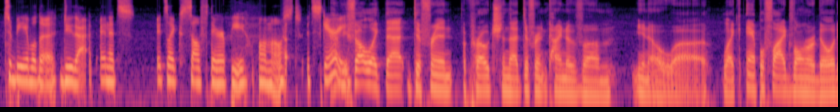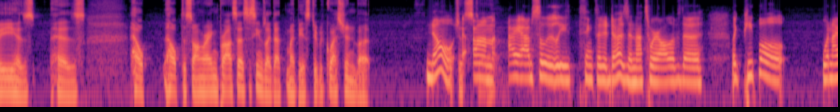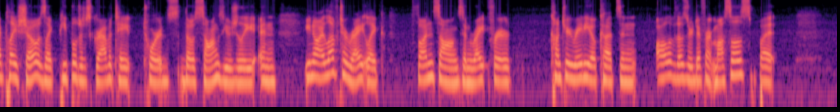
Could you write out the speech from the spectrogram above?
to be able to do that. And it's it's like self therapy almost it's Have scary you felt like that different approach and that different kind of um, you know uh, like amplified vulnerability has has helped helped the songwriting process? It seems like that might be a stupid question, but no Just, um uh, i absolutely think that it does and that's where all of the like people when i play shows like people just gravitate towards those songs usually and you know i love to write like fun songs and write for country radio cuts and all of those are different muscles but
